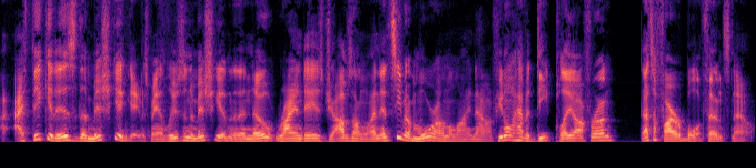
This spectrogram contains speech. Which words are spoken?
I- I think it is the Michigan games, man. Losing to Michigan and then no Ryan Day's job's on the line. It's even more on the line now. If you don't have a deep playoff run, that's a fireable offense now.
